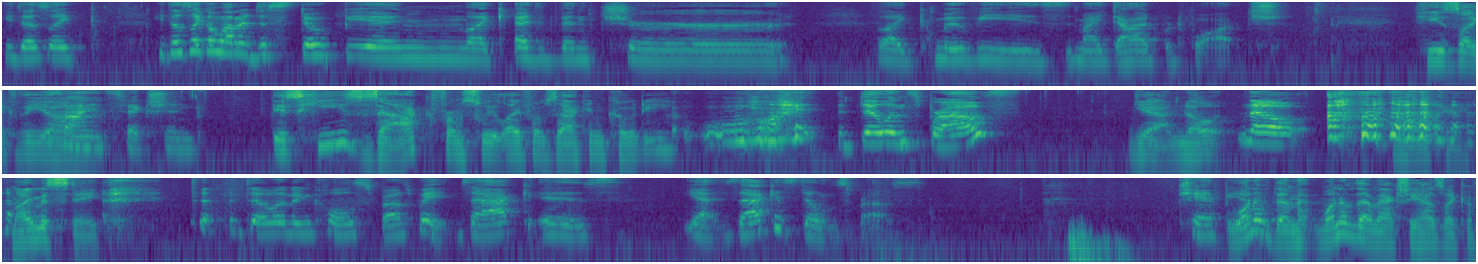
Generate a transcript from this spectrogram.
he does like he does like a lot of dystopian like adventure like movies my dad would watch. He's like the um, Science fiction. Is he Zach from Suite Life of Zack and Cody? What? Dylan Sprouse? Yeah, no. No. Oh, okay, my mistake. D- Dylan and Cole Sprouse. Wait, Zach is. Yeah, Zach is Dylan Sprouse. Champion. One of them, one of them actually has like a,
